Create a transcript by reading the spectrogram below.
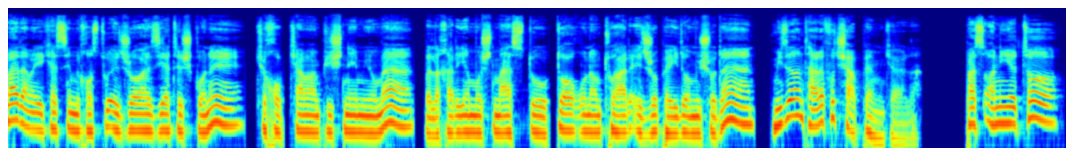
بعدم اگه کسی می‌خواست تو اجرا اذیتش کنه که خب کمم پیش نمیومد بالاخره یه مشت مست و داغونم تو هر اجرا پیدا می‌شدن می‌زدن طرف و چپه می‌کردن. پس آنیتا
